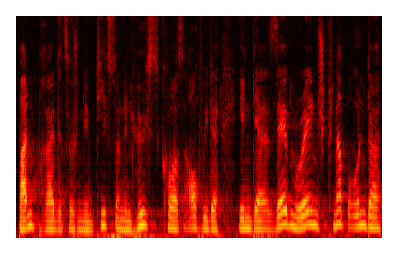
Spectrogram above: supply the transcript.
Bandbreite zwischen dem Tiefst- und dem Höchstkurs auch wieder in derselben Range, knapp unter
